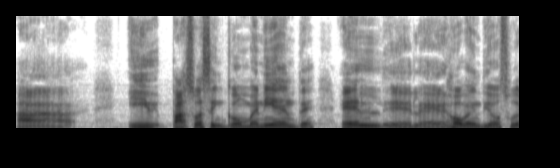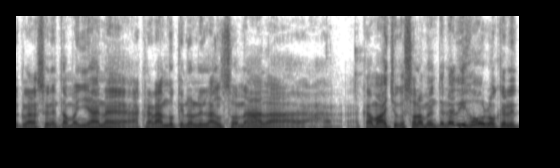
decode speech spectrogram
a y pasó ese inconveniente. Él, el, joven, dio su declaración esta mañana aclarando que no le lanzó nada a, Camacho, que solamente le dijo lo que,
